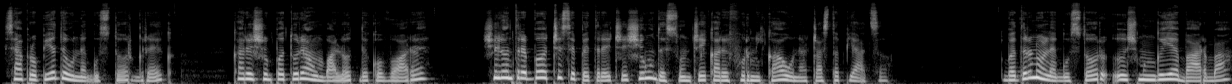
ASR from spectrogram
Se apropie de un negustor grec care își împăturea un balot de covoare și îl întrebă ce se petrece și unde sunt cei care furnicau în această piață. Bătrânul negustor își mângâie barba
